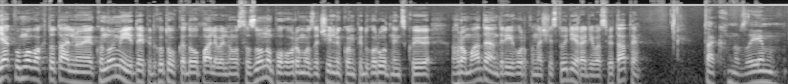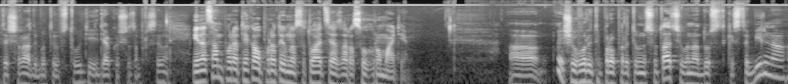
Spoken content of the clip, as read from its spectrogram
Як в умовах тотальної економії йде підготовка до опалювального сезону? Поговоримо з очільником підгородницької громади Андрій Горп у нашій студії. Раді вас вітати. Так, навзаєм, теж радий бути в студії. Дякую, що запросили. І насамперед, яка оперативна ситуація зараз у громаді? Ну, якщо говорити про оперативну ситуацію, вона досить таки стабільна.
